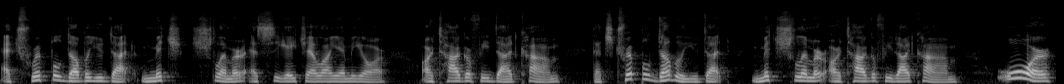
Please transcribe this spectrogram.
at www.mitchschlimer, S-C-H-L-I-M-E-R, artography.com. That's www.mitchschlimerartography.com or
